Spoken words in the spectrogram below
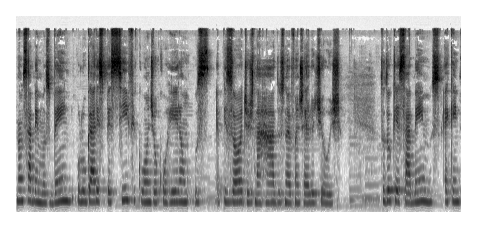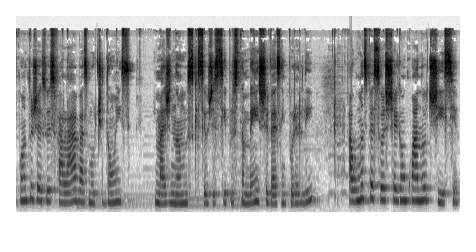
Não sabemos bem o lugar específico onde ocorreram os episódios narrados no Evangelho de hoje. Tudo o que sabemos é que enquanto Jesus falava às multidões, imaginamos que seus discípulos também estivessem por ali, algumas pessoas chegam com a notícia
